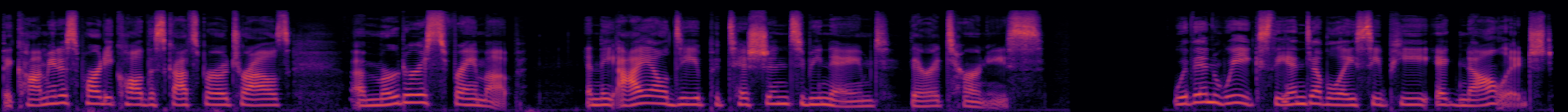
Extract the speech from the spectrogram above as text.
The Communist Party called the Scottsboro trials a murderous frame up, and the ILD petitioned to be named their attorneys. Within weeks, the NAACP acknowledged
